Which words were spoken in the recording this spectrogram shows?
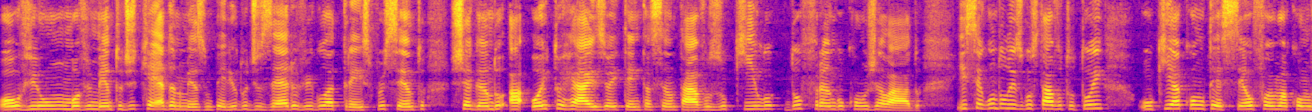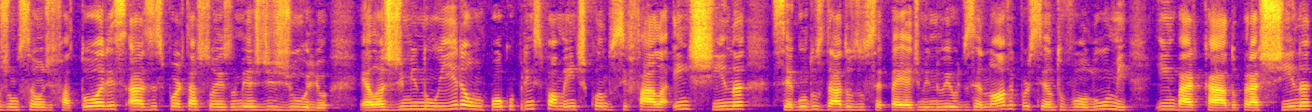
houve um movimento de queda no mesmo período de 0,3%, chegando a R$ 8,80 o quilo do frango congelado. E segundo Luiz Gustavo Tutui, o que aconteceu foi uma conjunção de fatores. As exportações no mês de julho, elas diminuíram um pouco, principalmente quando se fala em China. Segundo os dados do CPEA, diminuiu 19% o volume embarcado para a China,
